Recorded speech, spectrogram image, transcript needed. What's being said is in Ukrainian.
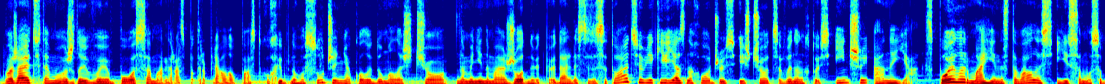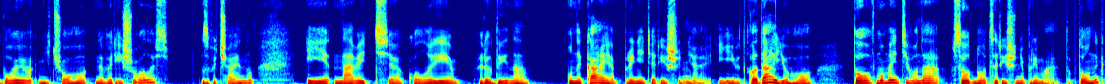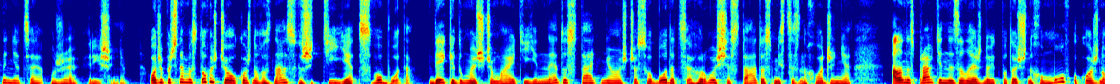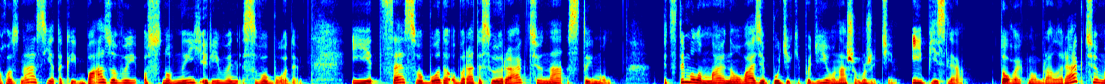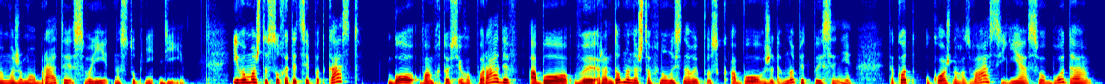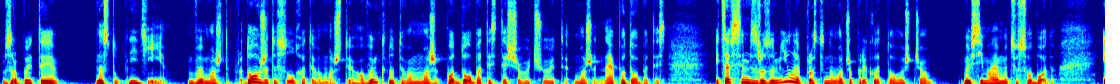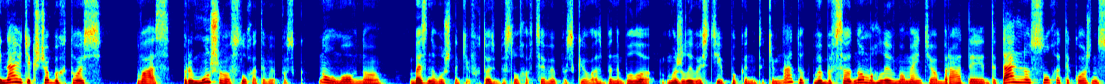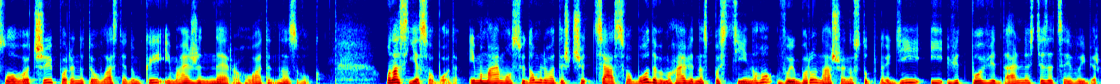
Вважаю цю тему важливою, бо сама не раз потрапляла у пастку хибного судження, коли думала, що на мені немає жодної відповідальності за ситуацію, в якій я знаходжусь, і що це винен хтось інший, а не я. Спойлер, магії не ставалось, і само собою нічого не вирішувалось, звичайно. І навіть е, коли людина уникає прийняття рішення і відкладає його то в моменті вона все одно це рішення приймає. Тобто уникнення це уже рішення. Отже, почнемо з того, що у кожного з нас в житті є свобода. Деякі думають, що мають її недостатньо, що свобода це гроші, статус, місце знаходження. Але насправді, незалежно від поточних умов, у кожного з нас є такий базовий основний рівень свободи. І це свобода обирати свою реакцію на стимул. Під стимулом маю на увазі будь-які події у нашому житті. І після того, як ми обрали реакцію, ми можемо обрати свої наступні дії. І ви можете слухати цей подкаст, бо вам хтось його порадив, або ви рандомно наштовхнулись на випуск, або вже давно підписані. Так от, у кожного з вас є свобода зробити наступні дії. Ви можете продовжити слухати, ви можете його вимкнути, вам може подобатись те, що ви чуєте, може не подобатись. І це всім зрозуміло, я просто наводжу приклад того, що ми всі маємо цю свободу. І навіть якщо би хтось вас примушував слухати випуск, ну, умовно, без навушників хтось би слухав цей випуск, і у вас би не було можливості покинути кімнату, ви би все одно могли в моменті обрати детально слухати кожне слово чи поринути у власні думки і майже не реагувати на звук. У нас є свобода, і ми маємо усвідомлювати, що ця свобода вимагає від нас постійного вибору нашої наступної дії і відповідальності за цей вибір.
